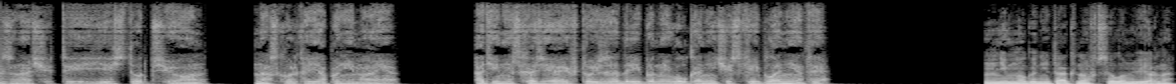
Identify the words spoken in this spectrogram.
«Значит, ты и есть тот псион, насколько я понимаю. Один из хозяев той задрипанной вулканической планеты». «Немного не так, но в целом верно.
